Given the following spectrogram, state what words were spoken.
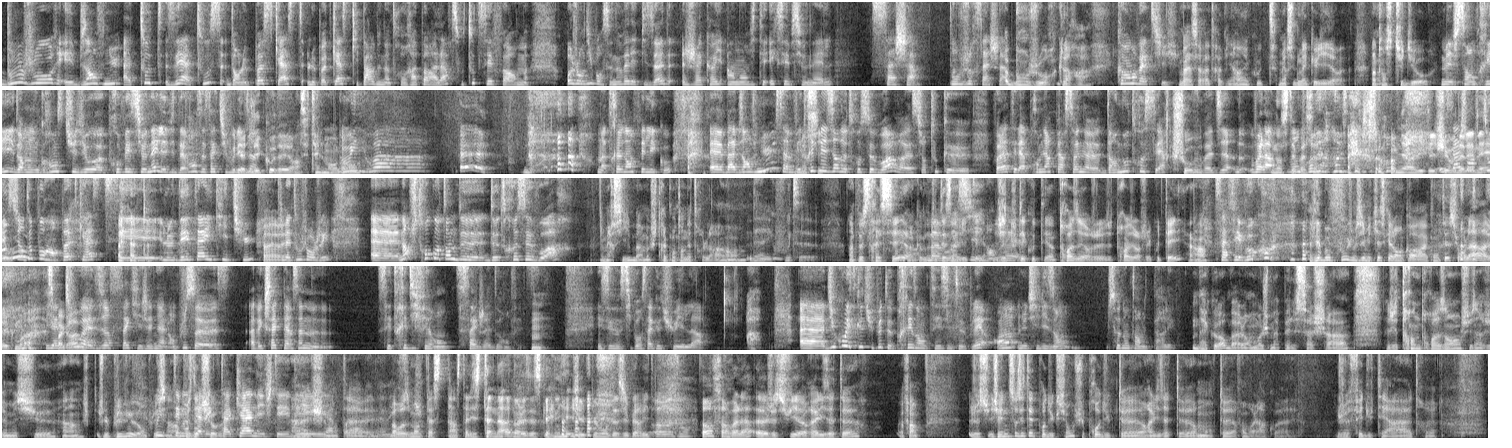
Bonjour et bienvenue à toutes et à tous dans le podcast, le podcast qui parle de notre rapport à l'art sous toutes ses formes. Aujourd'hui pour ce nouvel épisode, j'accueille un invité exceptionnel, Sacha. Bonjour Sacha. Bonjour Clara. Comment vas-tu? Bah ça va très bien, écoute. Merci de m'accueillir dans ton studio. Mais je t'en prie, dans mon grand studio euh, professionnel évidemment, c'est ça que tu Il y voulais a de dire. l'écho d'ailleurs, hein, c'est tellement grand. Oui, waouh On a très bien fait l'écho. Eh bah, bienvenue, ça me fait Merci. très plaisir de te recevoir, euh, surtout que voilà, t'es la première personne euh, d'un autre cercle, on Chauve. va dire. Voilà, Non, c'était pas ça. premier invité chauve. Premier invité Et chauve ça de l'année. surtout pour un podcast, c'est le détail qui tue, Ouais, qui va tout changer. Euh, non, je suis trop contente de, de te recevoir. Merci, bah moi je suis très content d'être là. hein. Bah écoute, euh, Un peu stressé, Oh, hein, comme bah, tous tes invités. J'ai tout écouté. hein. Trois heures, j'ai- trois heures j'ai écouté. Hein. ça fait beaucoup. Ça fait beaucoup. Je me suis dit, mais qu'est-ce qu'elle a encore à raconter sur l'art avec moi? Il y a pas tout grave. à dire, c'est ça qui est génial. En plus, euh, avec chaque personne, euh, c'est très différent. C'est ça que j'adore en fait. Hmm. Et c'est aussi pour ça que tu es là. Ah. Euh, du coup, est-ce que tu peux te présenter, s'il te plaît, en utilisant ce dont tu as envie de parler? D'accord, bah alors moi je m'appelle Sacha, j'ai 33 ans, je suis un vieux monsieur, hein. je, je suis le plus vieux en plus, Oui, hein, t'es monté avec chauve. ta canne et je t'ai aidé. Ah, je suis à- monté, ah, ouais. ouais, bah oui, Bah, heureusement que t'as installé Stana dans les escaliers, j'ai pu monter super vite. Heureusement. Enfin voilà, euh, je suis euh, réalisateur. Enfin, j'ai une société de production. Je suis producteur, réalisateur, monteur. Enfin voilà quoi. Je fais du théâtre, euh,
